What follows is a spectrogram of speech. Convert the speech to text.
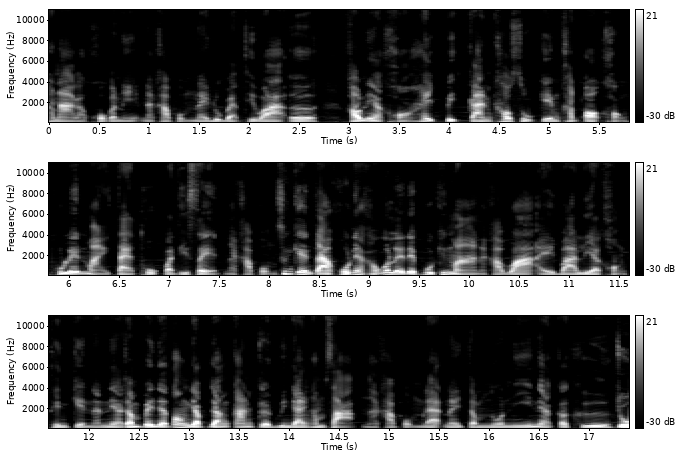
ทนากับโคกาเนะนะครับผมในรูปแบบที่ว่าเออเขาเนี่ยขอให้ปิดการเข้าสู่เกมคัดออกของผู้เล่นใหม่แต่ถูกปฏิเสธนะครับผมซึ่งเคนจาคุเนี่ยเขาก็เลยได้พูดขึ้นมานะครับว่าไอบาเลียของเทนเกนนั้นเนี่ยจำเป็นจะต้องยับยั้งการเกิดวิญญาณคำสาปนะครับผมและในจำนวนนี้เนี่ยก็คือจู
